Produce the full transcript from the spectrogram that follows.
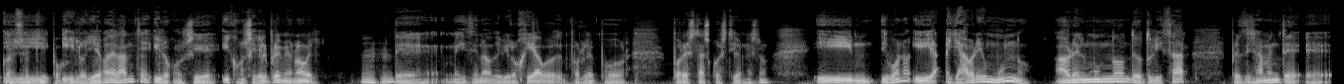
Con y, su equipo. y lo lleva adelante y lo consigue. Y consigue el premio Nobel. de medicina o de biología por, por, por estas cuestiones, ¿no? Y, y bueno, y, y abre un mundo abre el mundo de utilizar precisamente eh,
